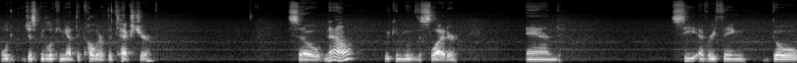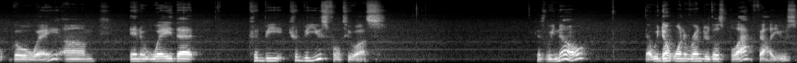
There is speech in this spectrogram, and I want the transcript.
We'll just be looking at the color of the texture. So now we can move the slider and see everything go go away um, in a way that could be could be useful to us because we know that we don't want to render those black values.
